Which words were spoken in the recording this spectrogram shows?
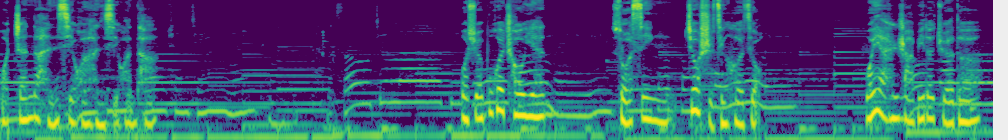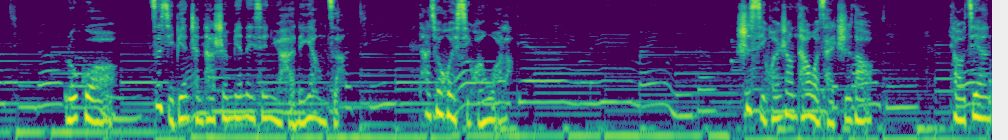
我真的很喜欢很喜欢他。我学不会抽烟。索性就使劲喝酒。我也很傻逼的觉得，如果自己变成他身边那些女孩的样子，他就会喜欢我了。是喜欢上他，我才知道，条件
